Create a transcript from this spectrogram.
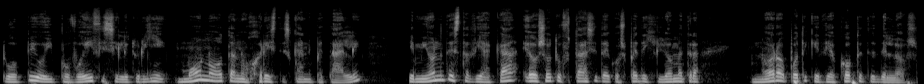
του οποίου η υποβοήθηση λειτουργεί μόνο όταν ο χρήστης κάνει πετάλι και μειώνεται σταδιακά έως ότου φτάσει τα 25 χιλιόμετρα την ώρα, οπότε και διακόπτεται εντελώς.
